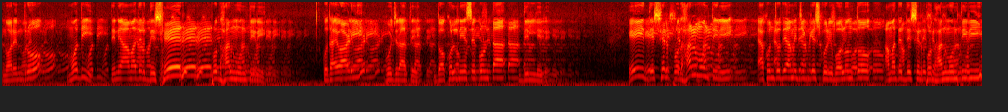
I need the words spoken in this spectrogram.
নরেন্দ্র মোদি। তিনি আমাদের দেশের প্রধানমন্ত্রী। কোথায় বাড়ি? গুজরাতে। দখল নিয়েছে কোনটা? দিল্লির এই দেশের প্রধানমন্ত্রী, এখন যদি আমি জিজ্ঞেস করি, বলুন তো, আমাদের দেশের প্রধানমন্ত্রী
